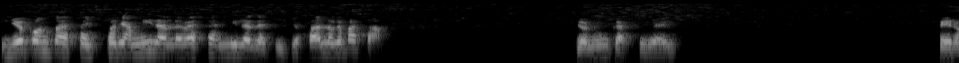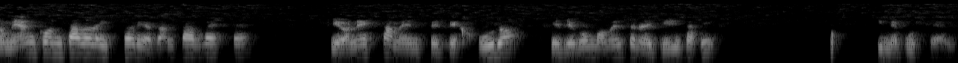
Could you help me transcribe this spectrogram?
Y yo he contado esta historia miles de veces en miles de sitios. ¿Sabes lo que pasa? Yo nunca estuve ahí. Pero me han contado la historia tantas veces que honestamente te juro que llegó un momento en el que hice así y me puse ahí.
